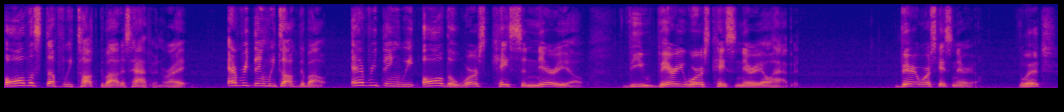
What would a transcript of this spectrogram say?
All the stuff we talked about has happened, right? Everything we talked about, everything we, all the worst case scenario, the very worst case scenario happened. Very worst case scenario, Which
